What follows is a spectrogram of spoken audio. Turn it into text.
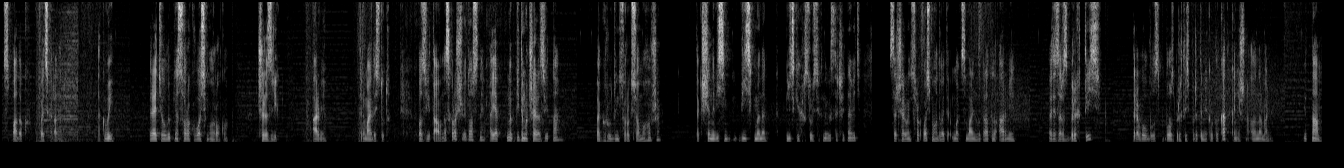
Спадок, Купецька рада. Так ви. 3 липня 48-го року. Через рік. Армію. Тримай десь тут. Позвіта у нас хороші відносини. А я. Ну, підемо через В'єтнам. Так, грудень 47-го вже. Так, ще на 8 військ в мене людських ресурсів не вистачить навіть. Це червень 48-го. Давайте максимальну витрату на армії. Давайте зараз зберегтись. Треба було, було, зберегтись перед тим, як викликати, звісно, але нормально. В'єтнам.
